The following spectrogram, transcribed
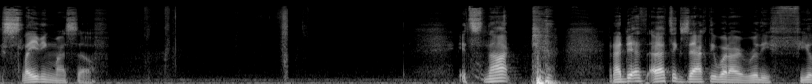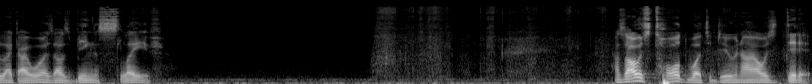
slaving myself? It's not, and I did. That's exactly what I really feel like I was. I was being a slave. Was always told what to do, and I always did it.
